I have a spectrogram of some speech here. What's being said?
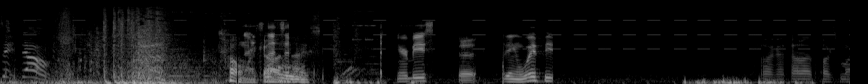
Sit down. Oh my Nice, god. that's. Nice. You're a beast. Getting whippy. Fuck, I thought I fucked my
